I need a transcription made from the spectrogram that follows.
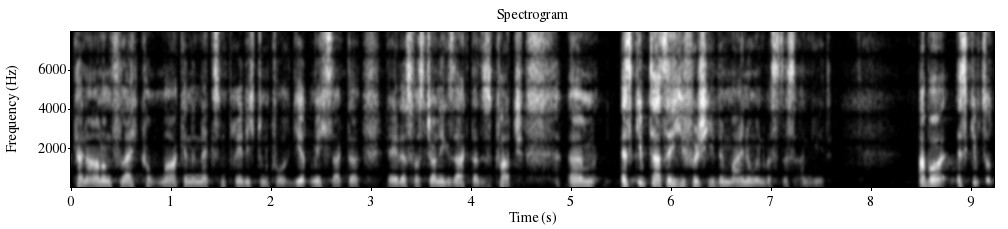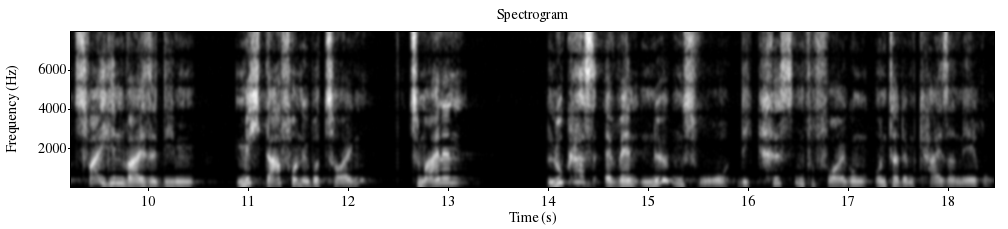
Keine Ahnung, vielleicht kommt Mark in der nächsten Predigt und korrigiert mich, sagt er, hey, das, was Johnny gesagt hat, ist Quatsch. Ähm, es gibt tatsächlich verschiedene Meinungen, was das angeht. Aber es gibt so zwei Hinweise, die mich davon überzeugen. Zum einen, Lukas erwähnt nirgendwo die Christenverfolgung unter dem Kaiser Nero.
